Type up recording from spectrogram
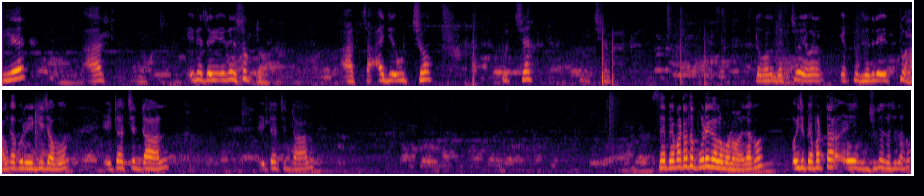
দিয়ে আর এটা এটা শুক্তো আচ্ছা এই যে উচ্চ উচ্ছে উচ্ছে। তো বন্ধু, দেখছ, এবার একটু ধীরে ধীরে একটু হালকা করে এগিয়ে যাব। এটা হচ্ছে ডাল। এটা হচ্ছে ডাল। সে পেপারটা তো পড়ে গেল মনে হয়, দেখো। ওই যে পেপারটা ঝুঁকে গেছে, দেখো।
